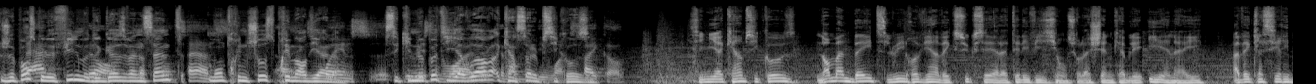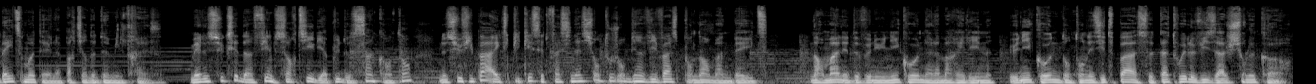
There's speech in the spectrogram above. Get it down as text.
Je pense que le film de Gus Van Sant montre une chose primordiale, c'est qu'il ne peut y avoir qu'un seul psychose. S'il n'y a qu'un psychose, Norman Bates, lui, revient avec succès à la télévision sur la chaîne câblée ENI avec la série Bates Motel à partir de 2013. Mais le succès d'un film sorti il y a plus de 50 ans ne suffit pas à expliquer cette fascination toujours bien vivace pour Norman Bates. Norman est devenu une icône à la Marilyn, une icône dont on n'hésite pas à se tatouer le visage sur le corps.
